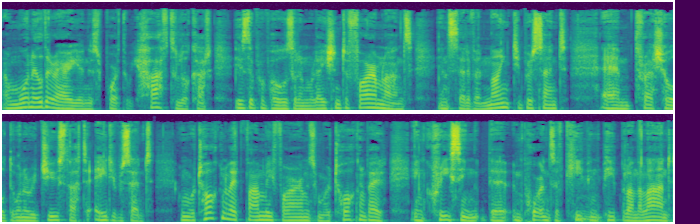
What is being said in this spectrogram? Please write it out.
And one other area in this report that we have to look at is the proposal in relation to farmlands. Instead of a 90% um, threshold, they want to reduce that to 80%. When we're talking about family farms, and we're talking about increasing the importance of keeping people on the land,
